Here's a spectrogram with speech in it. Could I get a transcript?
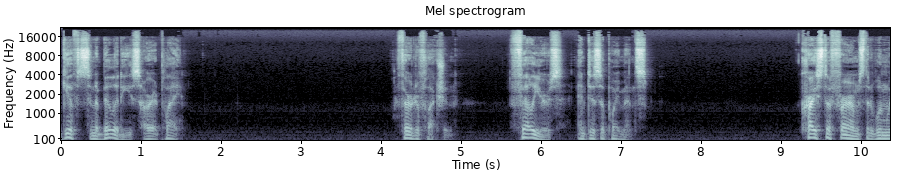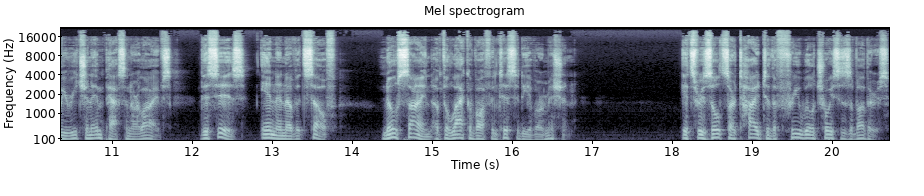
gifts, and abilities are at play. Third reflection failures and disappointments. Christ affirms that when we reach an impasse in our lives, this is, in and of itself, no sign of the lack of authenticity of our mission. Its results are tied to the free will choices of others,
